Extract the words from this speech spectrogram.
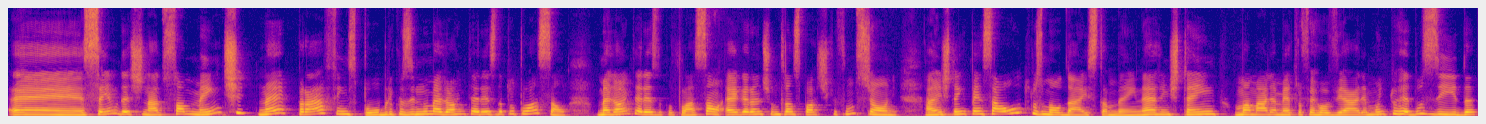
é, sendo destinados somente né, para fins públicos e no melhor interesse da população. O melhor interesse da população população é garantir um transporte que funcione. A gente tem que pensar outros modais também, né? A gente tem uma malha metroferroviária muito reduzida,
